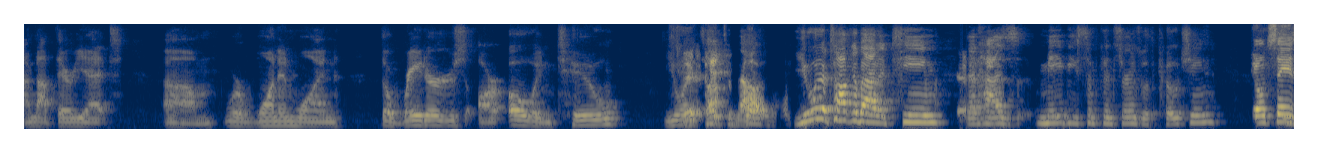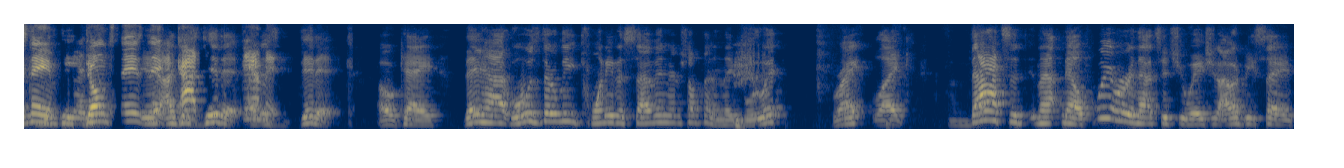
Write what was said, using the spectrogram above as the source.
I'm not there yet. Um, we're one and one. The Raiders are 0 and 2. You want to talk about you want to talk about a team that has maybe some concerns with coaching. Don't say his name. Don't say his yeah, name. I God just did it. Damn I it. did it. Okay. They had what was their lead 20 to 7 or something and they blew it, right? Like that's a now if we were in that situation, I would be saying,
